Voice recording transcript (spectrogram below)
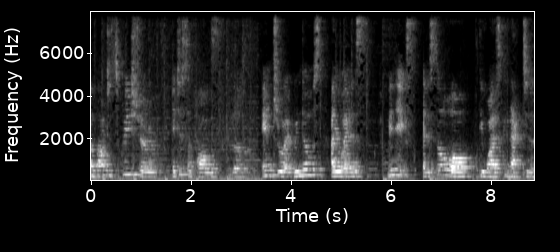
About screenshare, it is supposed the Android, Windows, iOS, Linux, and so on device connected.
